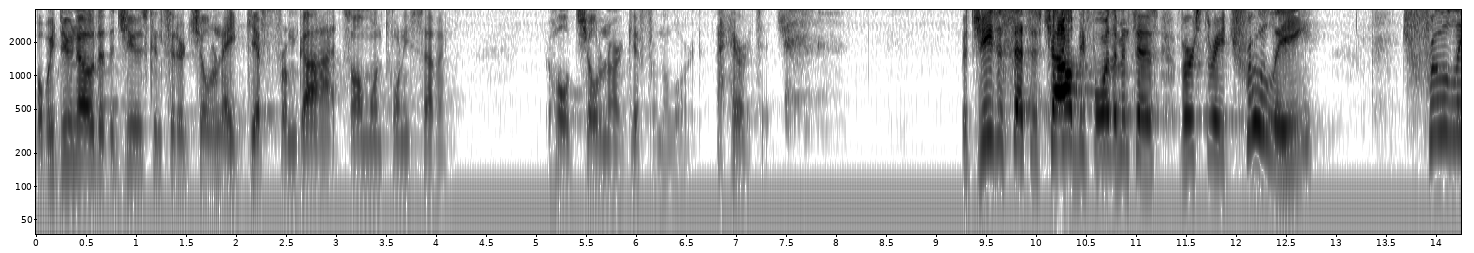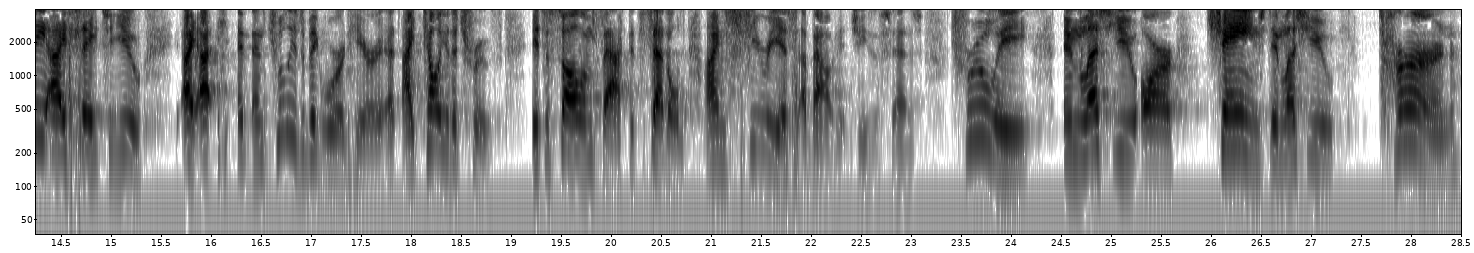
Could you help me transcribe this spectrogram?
But we do know that the Jews considered children a gift from God. Psalm 127. Behold, children are a gift from the Lord, a heritage. But Jesus sets his child before them and says, verse 3 Truly, truly I say to you, I, I, and, and, truly is a big word here. I tell you the truth. It's a solemn fact. It's settled. I'm serious about it, Jesus says. Truly, unless you are changed, unless you turn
